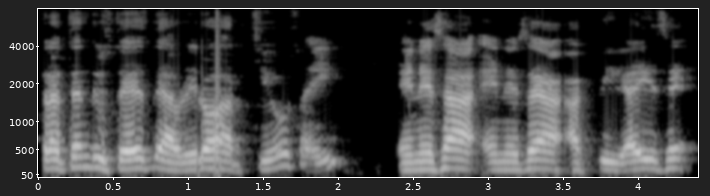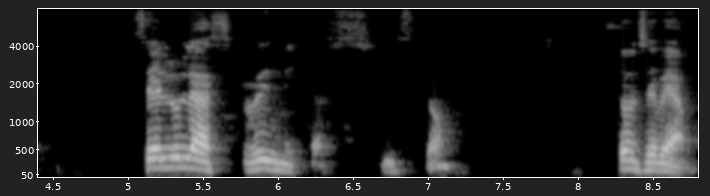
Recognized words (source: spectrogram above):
traten de ustedes de abrir los archivos ahí. En esa, en esa actividad dice células rítmicas. ¿Listo? Entonces, vean,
